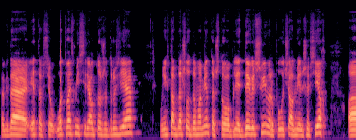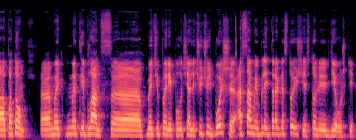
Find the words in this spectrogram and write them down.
когда это все... Вот возьми сериал тоже «Друзья», у них там дошло до момента, что, блядь, Дэвид Швимер получал меньше всех, а потом э, Мэтт, Мэтт Леблан с э, Мэтью Перри получали чуть-чуть больше, а самые, блядь, дорогостоящие, что ли, девушки,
